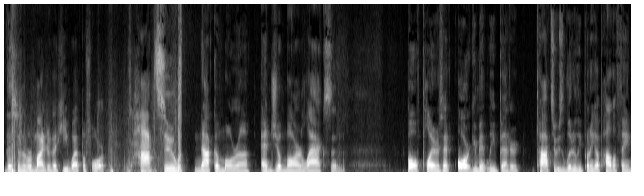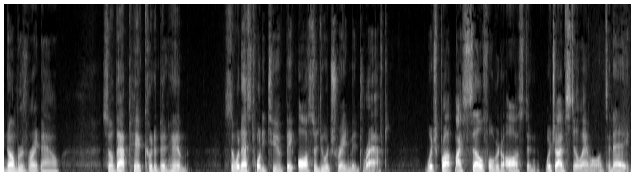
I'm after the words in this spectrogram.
this is a reminder that he went before Tatsu Nakamura and Jamar Laxon. Both players had arguably better. Tatsu is literally putting up Hall of Fame numbers right now. So that pick could have been him. So in S22, they also do a trade mid draft, which brought myself over to Austin, which I still am on today.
